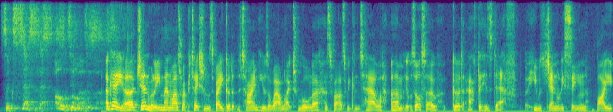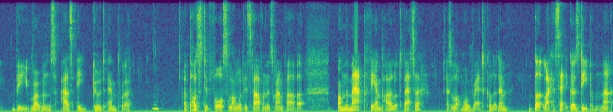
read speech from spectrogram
Success Ultimus. Okay, uh, generally, Manuel's reputation was very good at the time. He was a well liked ruler, as far as we can tell. Um, it was also good after his death. But he was generally seen by the Romans as a good emperor, a positive force along with his father and his grandfather. On the map, the empire looked better. There's a lot more red coloured in. But like I said, it goes deeper than that.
